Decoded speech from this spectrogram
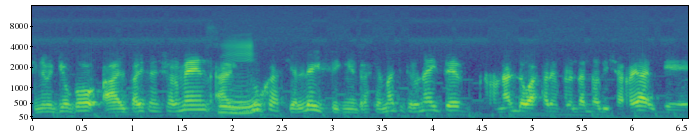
si no me equivoco, al Paris Saint Germain, al Sí. Brujas y al Leipzig, mientras que el Manchester United, Ronaldo va a estar enfrentando al Villarreal, que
